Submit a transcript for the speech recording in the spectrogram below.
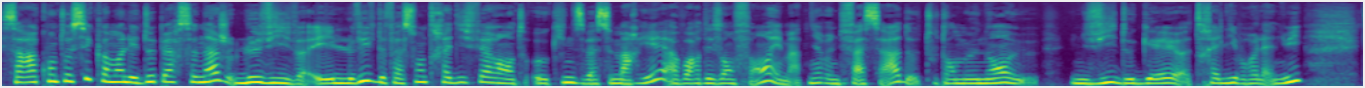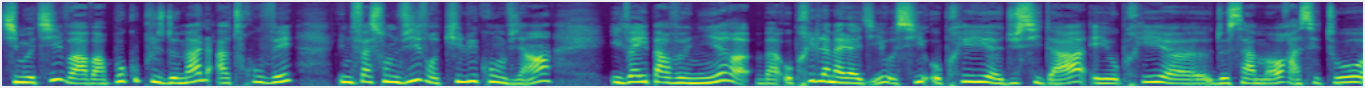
Ça raconte aussi comment les deux personnages le vivent et ils le vivent de façon très différente. Hawkins va se marier, avoir des enfants et maintenir une façade tout en menant une vie de gay très libre la nuit. Timothy va avoir beaucoup plus de mal à trouver une façon de vivre qui lui convient. Il va y parvenir bah, au prix de la maladie aussi, au prix du sida et au prix de sa mort assez tôt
